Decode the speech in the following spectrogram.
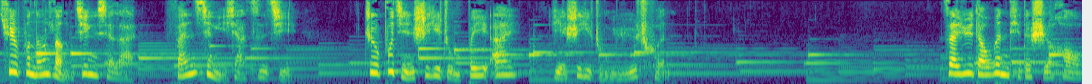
却不能冷静下来反省一下自己，这不仅是一种悲哀，也是一种愚蠢。在遇到问题的时候，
